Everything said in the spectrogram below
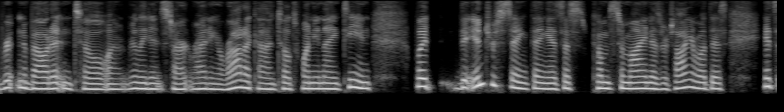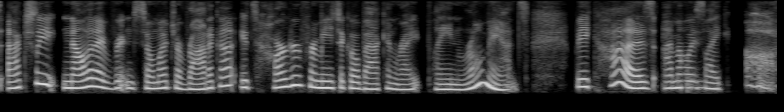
written about it until I really didn't start writing erotica until 2019. But the interesting thing is, this comes to mind as we're talking about this. It's actually now that I've written so much erotica, it's harder for me to go back and write plain romance because I'm always mm-hmm. like, oh,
